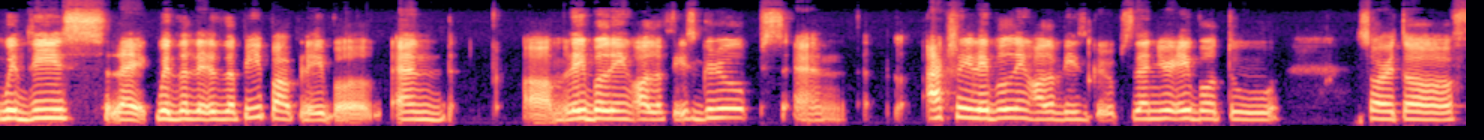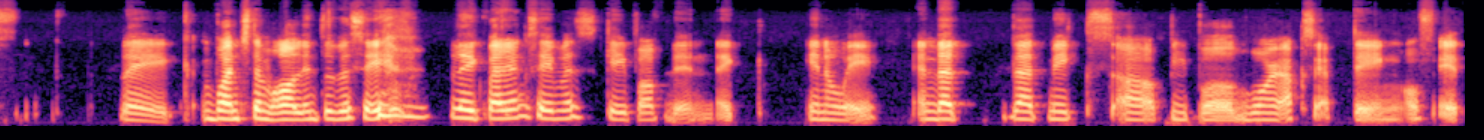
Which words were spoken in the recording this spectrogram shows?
with these like with the the P-pop label and um, labeling all of these groups and actually labeling all of these groups then you're able to sort of like bunch them all into the same like parang same as K-pop then like in a way and that that makes uh people more accepting of it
